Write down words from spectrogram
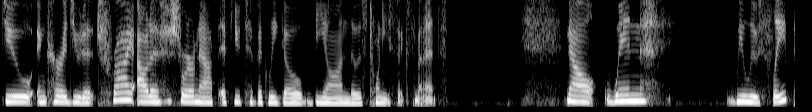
do encourage you to try out a shorter nap if you typically go beyond those 26 minutes. Now, when we lose sleep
